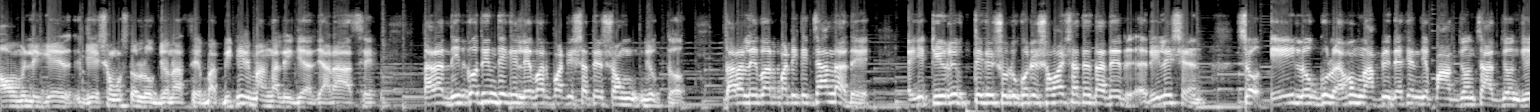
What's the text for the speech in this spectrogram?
আওয়ামী লীগের যে সমস্ত লোকজন আছে বা ব্রিটিশ বাঙালি যারা আছে তারা দীর্ঘদিন থেকে লেবার পার্টির সাথে সংযুক্ত। তারা লেবার পার্টিকে চাঁদা দেয়। এই যে টিউলিপ থেকে শুরু করে সবার সাথে তাদের রিলেশন সো এই লোকগুলো এবং আপনি দেখেন যে পাঁচজন, চারজন, যে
